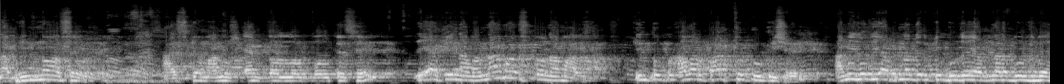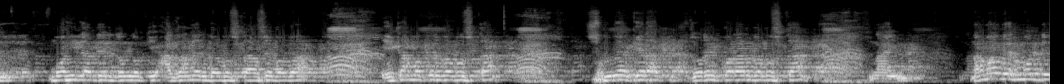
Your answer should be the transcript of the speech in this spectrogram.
না, ভিন্ন আছে। আজকে মানুষ একদল লোক বলতেছে যে একই নামাজ নামাজ তো নামাজ, কিন্তু আমার পার্থক্য কিসের? আমি যদি আপনাদেরকে বুঝাই, আপনারা বুঝবেন, মহিলাদের জন্য কি আজানের ব্যবস্থা আছে বাবা? একামতের ব্যবস্থা? সুরা কেরাত জোরে করার ব্যবস্থা? নাই। নামাজের মধ্যে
